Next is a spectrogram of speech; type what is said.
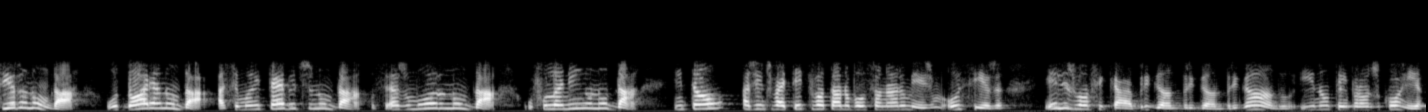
Ciro não dá, o Dória não dá, a Simone Tebet não dá, o Sérgio Moro não dá, o fulaninho não dá. Então, a gente vai ter que votar no Bolsonaro mesmo. Ou seja, eles vão ficar brigando, brigando, brigando e não tem para onde correr.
